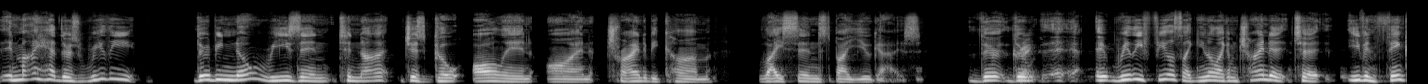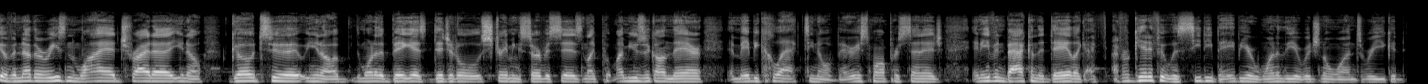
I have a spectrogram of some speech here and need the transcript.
in my head, there's really there would be no reason to not just go all in on trying to become licensed by you guys. There there eh, it really feels like you know like i'm trying to to even think of another reason why i'd try to you know go to you know one of the biggest digital streaming services and like put my music on there and maybe collect you know a very small percentage. And even back in the day like i, I forget if it was cd baby or one of the original ones where you could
